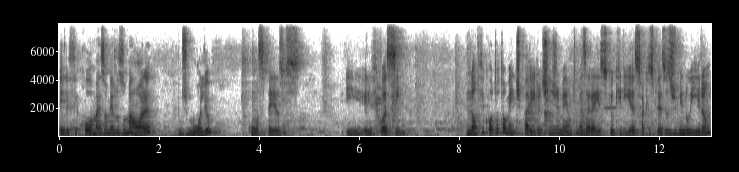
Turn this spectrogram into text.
Ele ficou mais ou menos uma hora de molho com os pesos e ele ficou assim. Não ficou totalmente parelho o tingimento, mas era isso que eu queria, só que os pesos diminuíram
